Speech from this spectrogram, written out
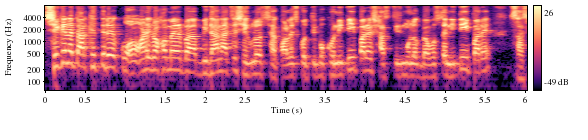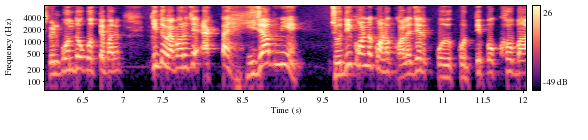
সেখানে তার ক্ষেত্রে অনেক রকমের বিধান আছে, সেগুলো কলেজ কর্তৃপক্ষ নিতেই পারে, শাস্তিমূলক ব্যবস্থা নিতেই পারে সাসপেন্ড পর্যন্তও করতে পারে। কিন্তু ব্যাপার হচ্ছে, একটা হিজাব নিয়ে যদি কোনো কোনো কলেজের কর্তৃপক্ষ বা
